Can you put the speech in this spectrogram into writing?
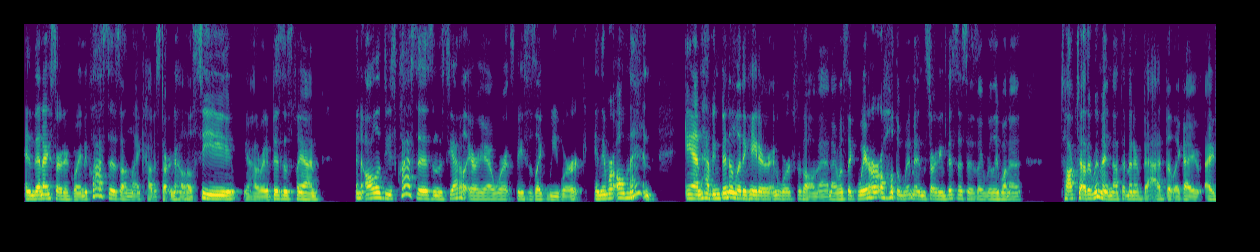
And then I started going to classes on like how to start an LLC, you know, how to write a business plan. And all of these classes in the Seattle area were at spaces like WeWork, and they were all men. And having been a litigator and worked with all men, I was like, where are all the women starting businesses? I really want to talk to other women. Not that men are bad, but like I, I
